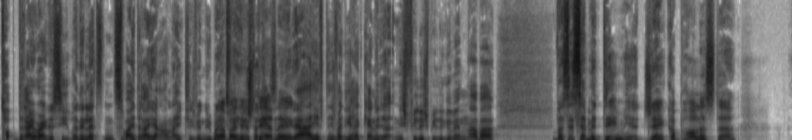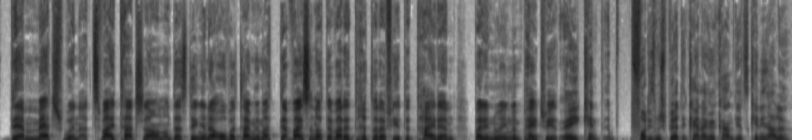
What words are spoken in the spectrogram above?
Top 3 Right Receiver in den letzten zwei, drei Jahren eigentlich, wenn du Ja, überlegst. aber hilft dir Statistiken- nicht. Ja, hilft nicht, weil die halt keine, nicht viele Spiele gewinnen, aber Was ist denn mit dem hier? Jacob Hollister, der Matchwinner, zwei Touchdown und das Ding in der Overtime gemacht. Der, weißt du noch, der war der dritte oder vierte Tight End bei den New England Patriots. ey, kennt, vor diesem Spiel hat ihn keiner gekannt, jetzt kennen ihn alle.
